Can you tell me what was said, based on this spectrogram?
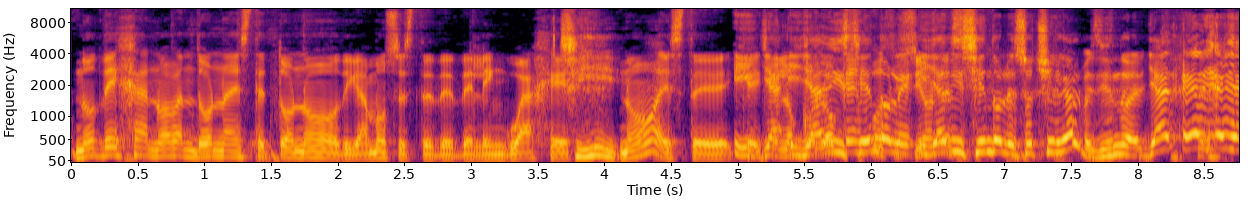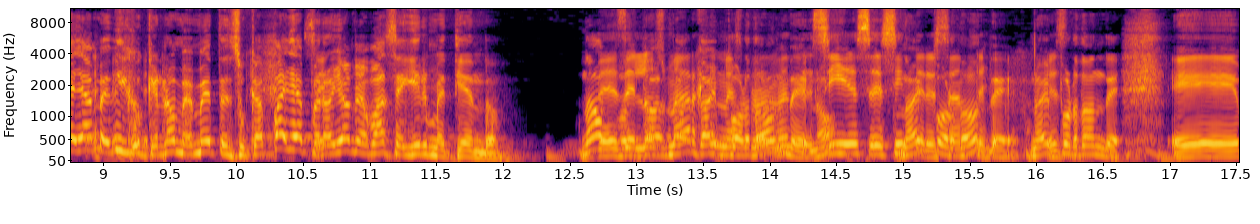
no deja, no abandona este tono, digamos, este, de, de lenguaje, Sí. ¿no? Este, Y que- ya, que lo y ya diciéndole, y ya diciéndole Xochitl Galvez, diciéndole, ya, él- ella ya me dijo que no me mete en su campaña, pero yo me voy a seguir metiendo. No, Desde pues, los no- no- no hay márgenes, por dónde. ¿no? Sí, es- es No hay interesante. por dónde, no hay Es- por dónde. Eh,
